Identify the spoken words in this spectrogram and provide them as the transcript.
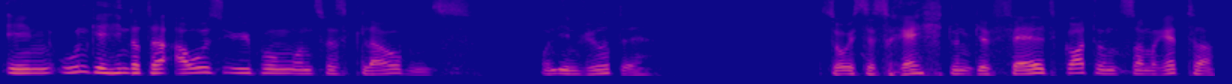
in ungehinderter Ausübung unseres Glaubens und in Würde. So ist es recht und gefällt Gott, unserem Retter.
